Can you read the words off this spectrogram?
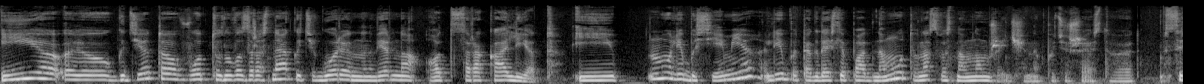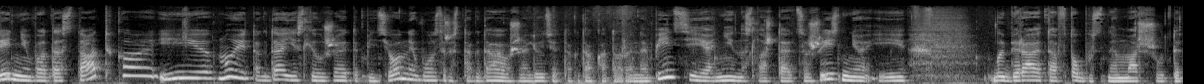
И э, где-то вот возрастная категория, наверное, от 40 лет. И ну, либо семьи, либо тогда, если по одному, то у нас в основном женщины путешествуют. Среднего достатка, и, ну и тогда, если уже это пенсионный возраст, тогда уже люди, тогда, которые на пенсии, они наслаждаются жизнью и выбирают автобусные маршруты.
